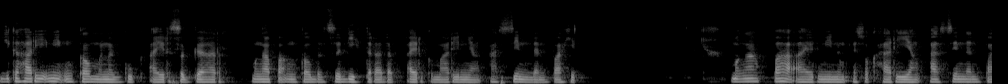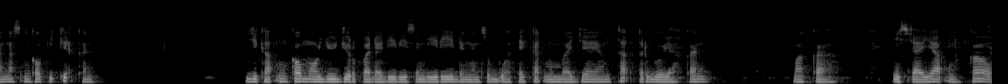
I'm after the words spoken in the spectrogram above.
Jika hari ini engkau meneguk air segar, mengapa engkau bersedih terhadap air kemarin yang asin dan pahit? Mengapa air minum esok hari yang asin dan panas engkau pikirkan? Jika engkau mau jujur pada diri sendiri dengan sebuah tekad membaca yang tak tergoyahkan, maka niscaya engkau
